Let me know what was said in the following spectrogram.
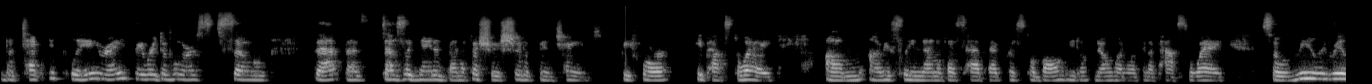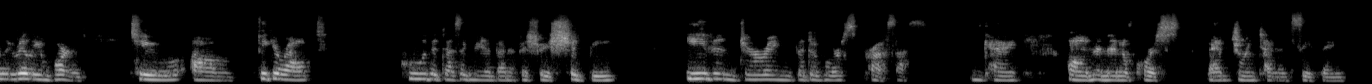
but technically, right, they were divorced. So that designated beneficiary should have been changed before he passed away. Um, obviously, none of us have that crystal ball. We don't know when we're going to pass away. So, really, really, really important to um, figure out who the designated beneficiary should be, even during the divorce process. Okay. Um, and then, of course, that joint tenancy thing,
